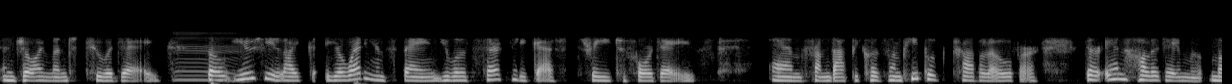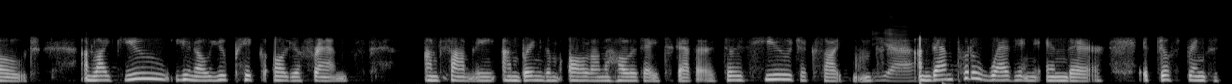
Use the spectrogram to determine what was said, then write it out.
enjoyment to a day. Mm. So usually, like your wedding in Spain, you will certainly get three to four days um, from that because when people travel over, they're in holiday mo- mode, and like you, you know, you pick all your friends and family and bring them all on a holiday together. There's huge excitement. Yeah. And then put a wedding in there. It just brings it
